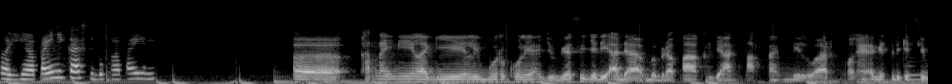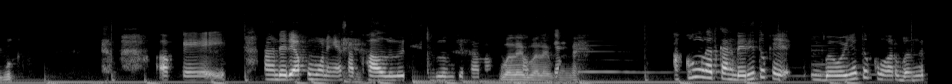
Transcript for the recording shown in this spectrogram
lagi ngapain nih kak? Sibuk ngapain? Uh, karena ini lagi libur kuliah juga sih jadi ada beberapa kerjaan part time di luar. Makanya agak sedikit hmm. sibuk. Oke. Okay. Kang Dedi aku mau nanya satu hal dulu sebelum kita masuk boleh boleh ya. boleh. Aku ngeliat Kang Dedi tuh kayak wibawanya tuh keluar banget.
